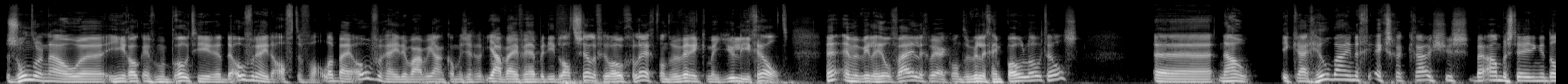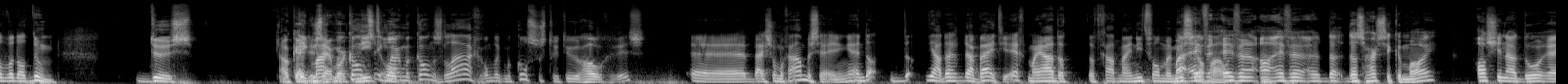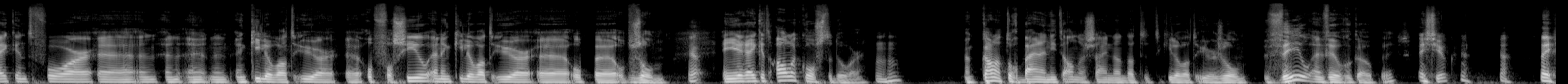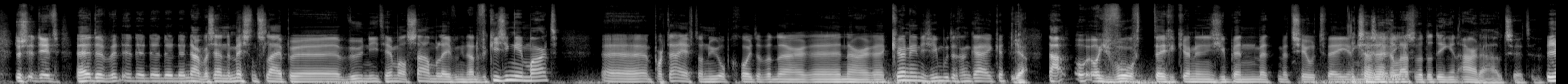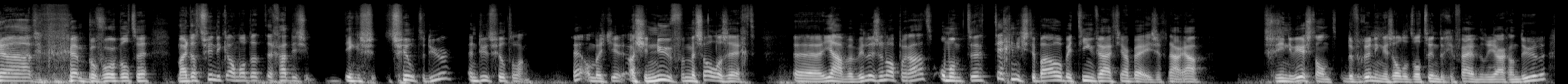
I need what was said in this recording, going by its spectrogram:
zonder nou eh, hier ook even van mijn broodheren de overheden af te vallen. Bij overheden waar we aan komen zeggen, ja, wij hebben die lat zelf heel hoog gelegd. Want we werken met jullie geld. Hè, en we willen heel veilig werken, want we willen geen polo-hotels. Eh, nou, ik krijg heel weinig extra kruisjes bij aanbestedingen dat we dat doen. Dus Oké, ik, dus maak mijn kans, ik op... maak mijn kans lager, omdat mijn kostenstructuur hoger is. Eh, bij sommige aanbestedingen. En dat, dat- ja, daar, daar bijt hij echt. Maar ja, dat, dat gaat mij niet van mijn missie even, afhalen. even, al even eh, dat, dat is hartstikke mooi. Als je nou doorrekent voor eh, een, een, een, een kilowattuur op fossiel en een kilowattuur op, op zon. Ja. En je rekent alle kosten door. Mhm. Dan kan het toch bijna niet anders zijn dan dat het kilowattuur zon veel en veel goedkoper is. Is die ook? Ja. Nee, dus dit, hè, de, de, de, de, de- de- nou, we zijn de mest aan het slijpen. eh, we niet helemaal als samenleving naar de verkiezingen in maart. Eh, een partij heeft dan nu opgegooid dat we naar, eh, naar kernenergie moeten gaan kijken. Ja. Nou, als je voor of tegen kernenergie bent met, met CO2. En, Ik zou zeggen, laten we dat ding in aardehout zetten. Ja, bijvoorbeeld. Hè. Maar dat vind ik allemaal, dat gaat die ding is, het is veel te duur en duurt veel te lang. Hè, omdat je, als je nu met z'n allen zegt, ja, we willen zo'n apparaat, om hem te, technisch te bouwen, bij 10, 15 jaar bezig. Nou ja, gezien de weerstand, de vergunningen zal het wel 20, 25 jaar gaan duren.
